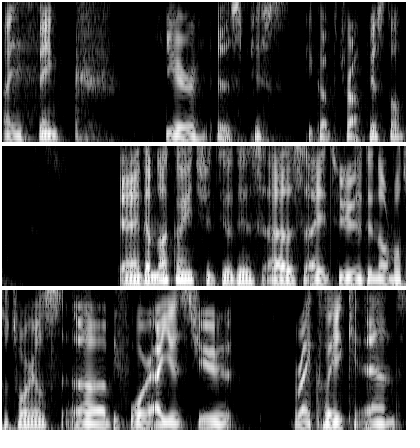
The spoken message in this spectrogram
I think here is pick up drop pistol. And I'm not going to do this as I do the normal tutorials. Uh, before I used to right click and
